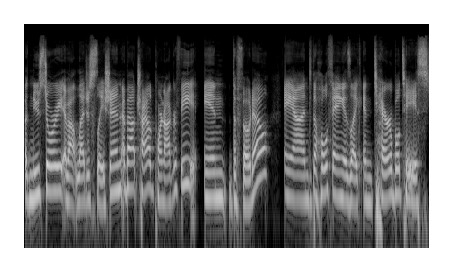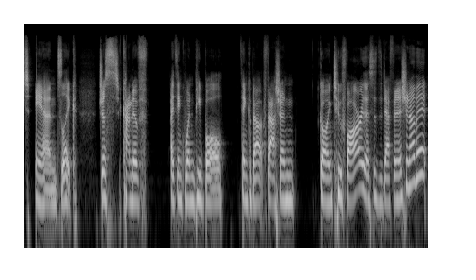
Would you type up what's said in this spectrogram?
a news story about legislation about child pornography in the photo and the whole thing is like in terrible taste and like just kind of I think when people think about fashion going too far, this is the definition of it.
